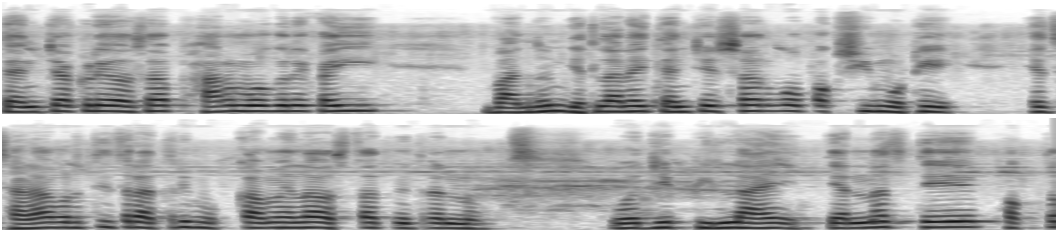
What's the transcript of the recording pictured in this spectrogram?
त्यांच्याकडे असा फार्म वगैरे काही बांधून घेतला नाही. त्यांचे सर्व पक्षी मोठे हे झाडावरतीच रात्री मुक्कामाला असतात मित्रांनो. व जे पिल्लं आहे त्यांनाच ते फक्त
